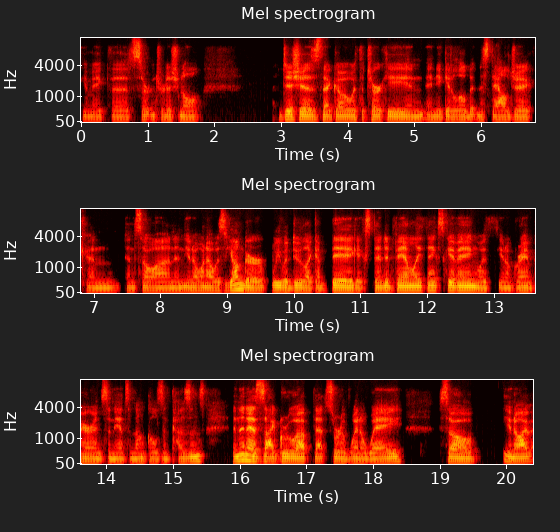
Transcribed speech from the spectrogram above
you make the certain traditional dishes that go with the turkey and and you get a little bit nostalgic and and so on and you know when i was younger we would do like a big extended family thanksgiving with you know grandparents and aunts and uncles and cousins and then as i grew up that sort of went away so you know i'm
